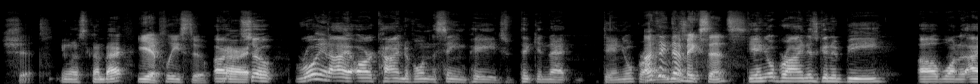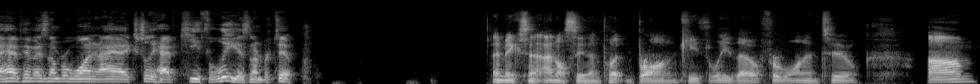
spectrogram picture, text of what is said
shit. You want us to come back? Yeah, please do. All right, All right. So Roy and I are kind of on the same page, thinking that Daniel Bryan. I think that is- makes sense. Daniel Bryan is going to be uh, one. I have him as number one, and I actually have Keith Lee as number two. That makes sense. I don't see them putting Braun and Keith Lee though for one and two. Um,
